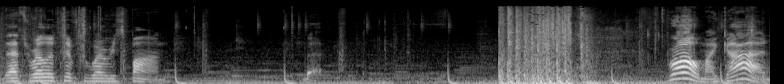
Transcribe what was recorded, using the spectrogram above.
that's relative to where we spawn. Bro, my god.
